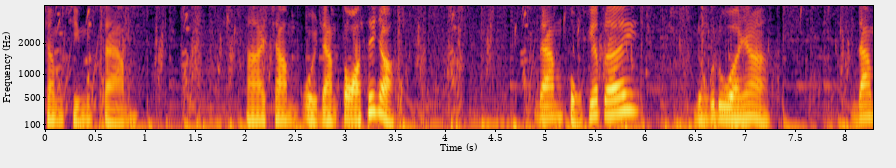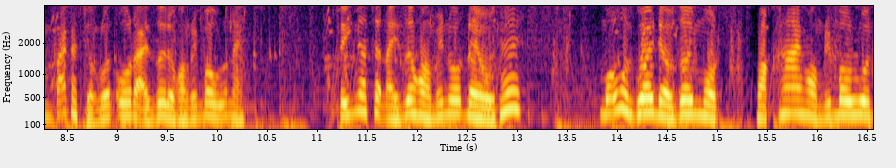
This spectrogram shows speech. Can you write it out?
198 200 Ui, đam to thế nhở? Đam khủng khiếp đấy. Đừng có đùa nha. Đam vãi cả trưởng luôn. Ô, lại rơi được hòn rainbow nữa này. Tính ra trận này rơi hòn rainbow đều thế. Mỗi một quay đều rơi một Hoặc hai hòn rainbow luôn.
